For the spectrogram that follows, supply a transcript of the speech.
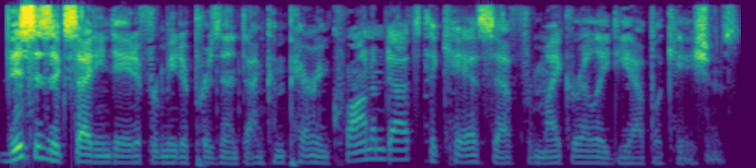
This is exciting data for me to present on comparing quantum dots to KSF for microLED applications.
